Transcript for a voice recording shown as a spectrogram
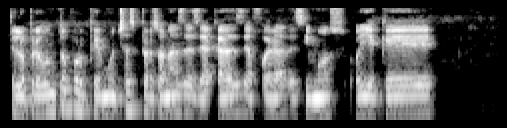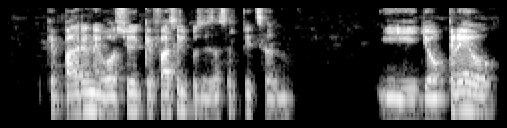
Te lo pregunto porque muchas personas desde acá, desde afuera, decimos, oye, qué, qué padre negocio y qué fácil pues es hacer pizzas, ¿no? Y yo creo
